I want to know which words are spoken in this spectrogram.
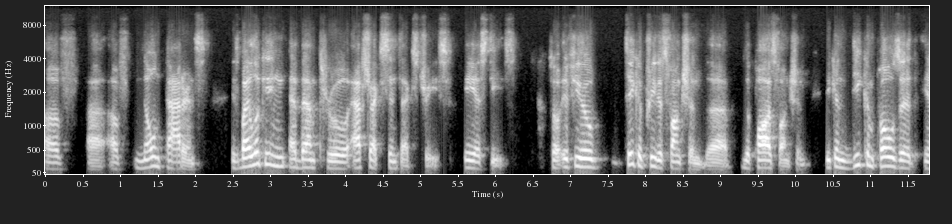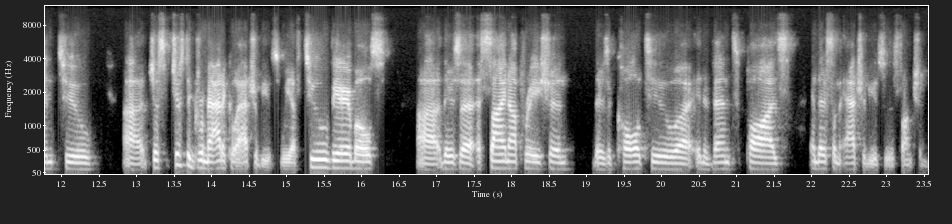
of uh, of known patterns is by looking at them through abstract syntax trees, ASTs. So if you take a previous function, the, the pause function, you can decompose it into uh, just, just the grammatical attributes. We have two variables. Uh, there's a, a, sign operation. There's a call to uh, an event pause, and there's some attributes to this function.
